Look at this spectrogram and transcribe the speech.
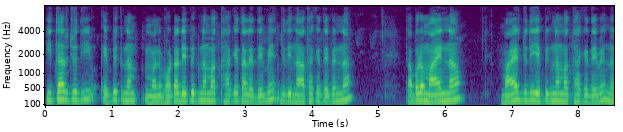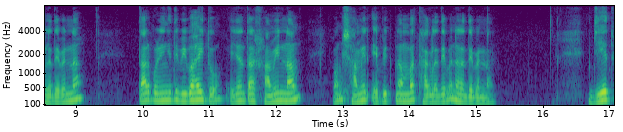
পিতার যদি এপিক নাম মানে ভোটার এপিক নাম্বার থাকে তাহলে দেবেন, যদি না থাকে দেবেন না। তারপরে মায়ের নাম, মায়ের যদি এপিক নাম্বার থাকে দেবেন, নইলে দেবেন না। তারপর ইনি যদি বিবাহিত, এই জন্য তার স্বামীর নাম এবং স্বামীর এপিক নাম্বার থাকলে দেবেন, নাহলে দেবেন না। যেহেতু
